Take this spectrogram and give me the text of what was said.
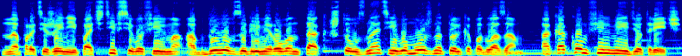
На протяжении почти всего фильма Абдулов загримирован так, что узнать его можно только по глазам. О каком фильме идет речь?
